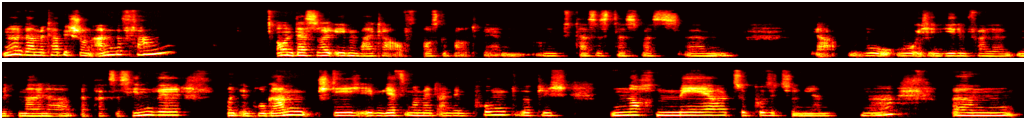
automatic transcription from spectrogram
Ne, damit habe ich schon angefangen und das soll eben weiter auf, ausgebaut werden. Und das ist das, was ähm, ja, wo, wo ich in jedem Falle mit meiner Praxis hin will. Und im Programm stehe ich eben jetzt im Moment an dem Punkt, wirklich noch mehr zu positionieren. Ne? Ähm,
